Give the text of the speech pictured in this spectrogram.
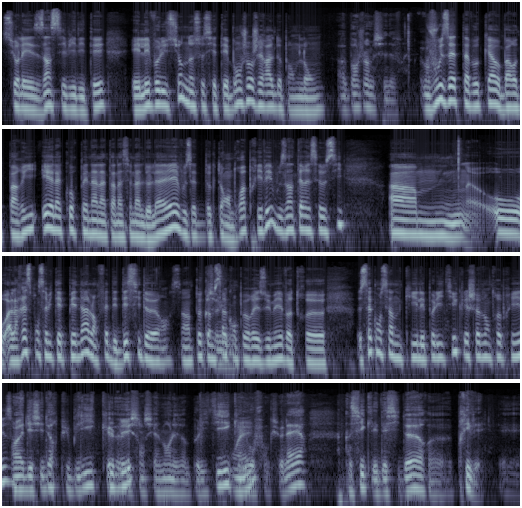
sur les incivilités et l'évolution de nos sociétés. Bonjour Gérald Pandelon. Ah, bonjour Monsieur Devray. Vous êtes avocat au barreau de Paris et à la Cour pénale internationale de La Haye. Vous êtes docteur en droit privé. Vous vous intéressez aussi à, à, la responsabilité pénale en fait des décideurs. C'est un peu comme ça qu'on peut résumer votre. Ça concerne qui? Les politiques, les chefs d'entreprise? Les décideurs publics, euh, essentiellement les hommes politiques, les hauts fonctionnaires, ainsi que les décideurs euh, privés, les,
